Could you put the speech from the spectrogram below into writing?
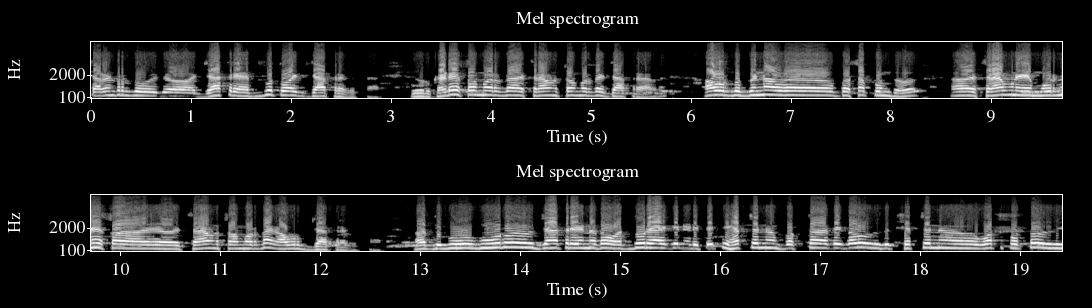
ಚರಂಡ್ರದ್ದು ಇದು ಜಾತ್ರೆ, ಅದ್ಭುತವಾಗಿ ಜಾತ್ರೆ ಆಗುತ್ತೆ. ಇವ್ರ ಕಡೆ ಸೋಮವಾರದ, ಶ್ರಾವಣ ಸೋಮವಾರದ ಜಾತ್ರೆ ಅದ ಅವ್ರದ್ದು ಭಿನ್ನ ಬಸಪ್ಪಂದು ಶ್ರಾವಣ ಮೂರನೇ ಶ್ರಾವಣ ಸೋಮವಾರದಾಗ ಅವ್ರದ್ದು ಜಾತ್ರೆ ಆಗುತ್ತೆ. ಅದು ಮೂರು ಜಾತ್ರೆ ಏನದ ಅದ್ದೂರಿಯಾಗಿ ನಡೀತೈತಿ. ಹೆಚ್ಚಿನ ಭಕ್ತಾದಿಗಳು ಇದಕ್ಕೆ ಹೆಚ್ಚಿನ ಒತ್ತು ಕೊಟ್ಟು ಈ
